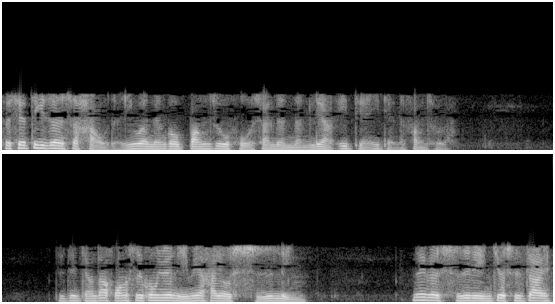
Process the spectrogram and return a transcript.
这些地震是好的，因为能够帮助火山的能量一点一点的放出来。之前讲到黄石公园里面还有石林，那个石林就是在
